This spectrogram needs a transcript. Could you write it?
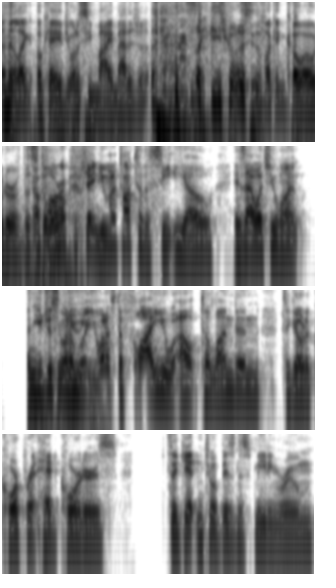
And they're like, "Okay, do you want to see my manager?" it's like, "Do you want to see the fucking co-owner of the How store?" far up the chain? You want to talk to the CEO? Is that what you want? And you just you want, you, to, you want us to fly you out to London to go to corporate headquarters to get into a business meeting room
